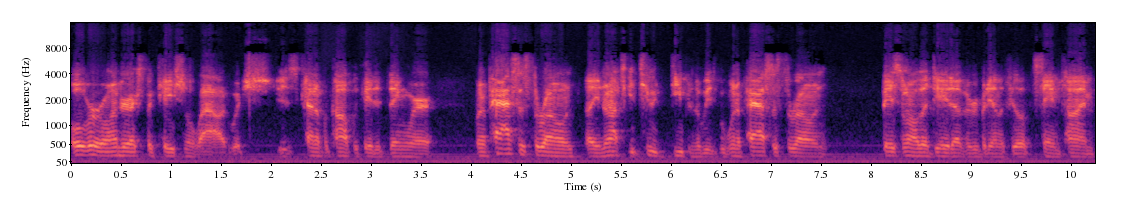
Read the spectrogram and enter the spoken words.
over or under expectation allowed, which is kind of a complicated thing where when a pass is thrown, uh, you know, not to get too deep into the weeds, but when a pass is thrown, based on all the data of everybody on the field at the same time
